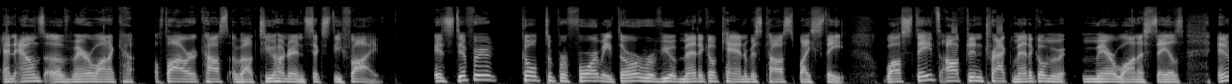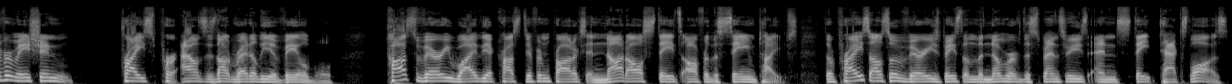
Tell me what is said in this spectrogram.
an ounce of marijuana flower costs about 265. It's different difficult to perform a thorough review of medical cannabis costs by state. While states often track medical mar- marijuana sales, information price per ounce is not readily available. Costs vary widely across different products, and not all states offer the same types. The price also varies based on the number of dispensaries and state tax laws.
